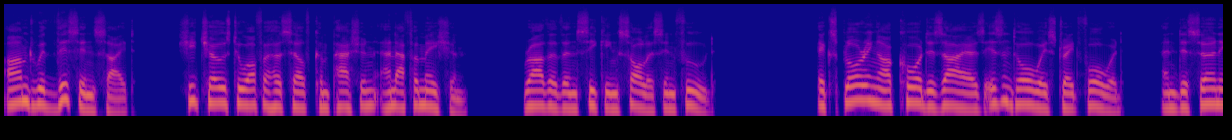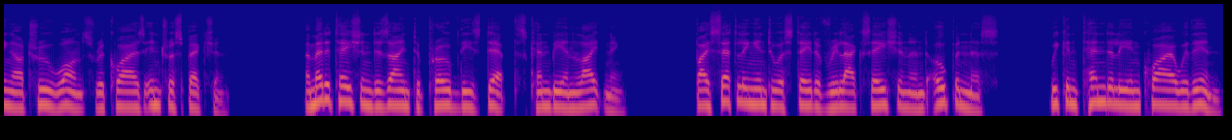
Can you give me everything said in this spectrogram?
Armed with this insight, she chose to offer herself compassion and affirmation, rather than seeking solace in food. Exploring our core desires isn't always straightforward, and discerning our true wants requires introspection. A meditation designed to probe these depths can be enlightening. By settling into a state of relaxation and openness, we can tenderly inquire within,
